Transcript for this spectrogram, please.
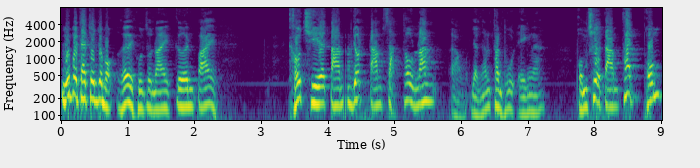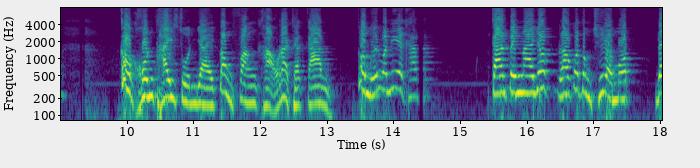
หรือประชาชนจะบอกเฮ้ยคุณสุนัยเกินไป เขาเชียร์ตามยศตามศักดิ์เท่านั้นอ้าวอย่างนั้นท่านพูดเองนะ ผมเชื่อตามถ้าผมก็คนไทยส่วนใหญ่ต้องฟังข่าวราชการ ก็เหมือนวันนี้ครับ การเป็นนายกเราก็ต้องเชื่อหมด ได้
